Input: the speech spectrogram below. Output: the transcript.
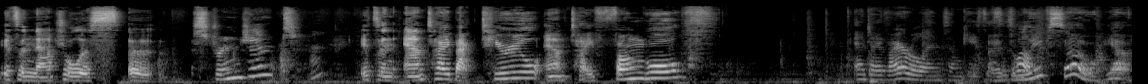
It's a naturalist uh, astringent. It's an antibacterial, antifungal. Antiviral in some cases I as well. I believe so. Yeah,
